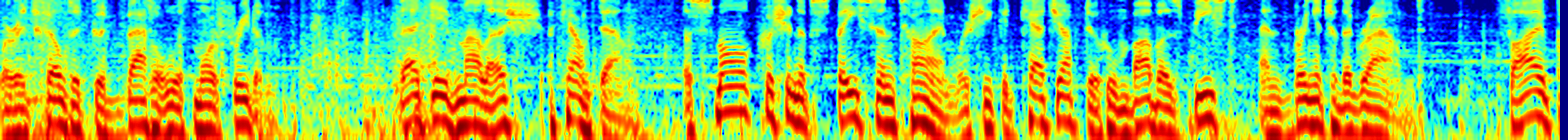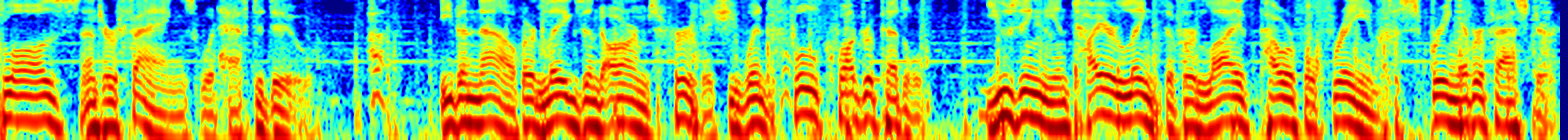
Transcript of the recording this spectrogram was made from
where it felt it could battle with more freedom. That gave Malish a countdown, a small cushion of space and time where she could catch up to Humbaba's beast and bring it to the ground. Five claws and her fangs would have to do. Even now, her legs and arms hurt as she went full quadrupedal, using the entire length of her lithe, powerful frame to spring ever faster.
